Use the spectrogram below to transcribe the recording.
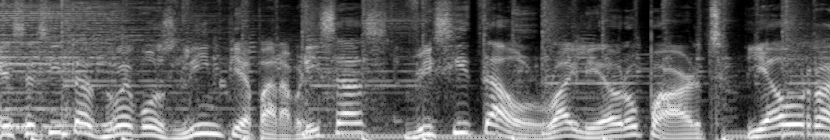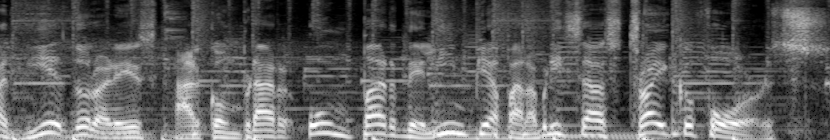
¿Necesitas nuevos limpia parabrisas? Visita O'Reilly Auto Parts y ahorra 10 dólares al comprar un par de limpia parabrisas Trico Force.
